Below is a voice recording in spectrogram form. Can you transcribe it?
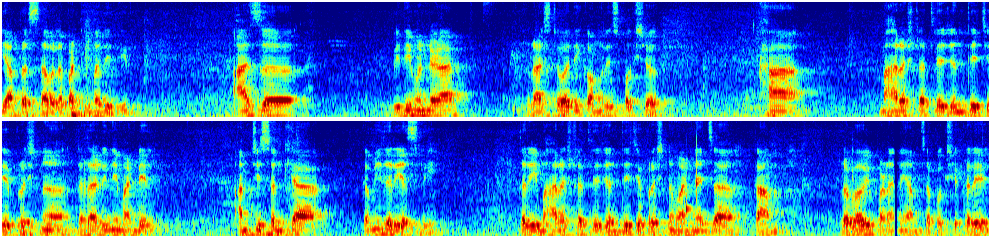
या प्रस्तावाला पाठिंबा देतील. आज विधिमंडळात राष्ट्रवादी काँग्रेस पक्ष हा महाराष्ट्रातल्या जनतेचे प्रश्न धडाडीने मांडेल. आमची संख्या कमी जरी असली तरी महाराष्ट्रातले जनतेचे प्रश्न मांडण्याचा काम प्रभावीपणाने आमचा पक्ष करेल.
